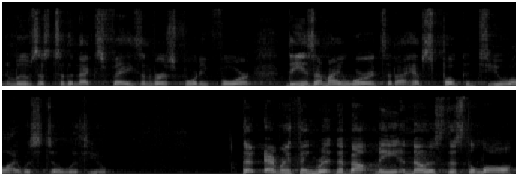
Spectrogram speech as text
moves us to the next phase. In verse 44, these are my words that I have spoken to you while I was still with you. That everything written about me, and notice this the law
